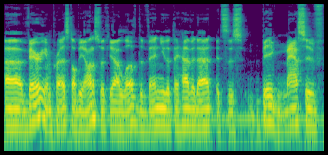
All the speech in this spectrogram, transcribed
Uh, very impressed, I'll be honest with you. I love the venue that they have it at. It's this big, massive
